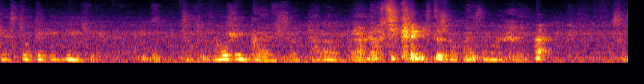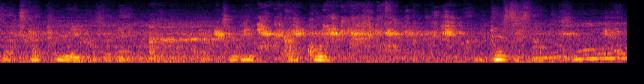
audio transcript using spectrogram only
テスト的にちょっと脳電会の人に頼んであのしっかりと紹介してもらってはい。それ使ってくれることでそれで学校テストしたんです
